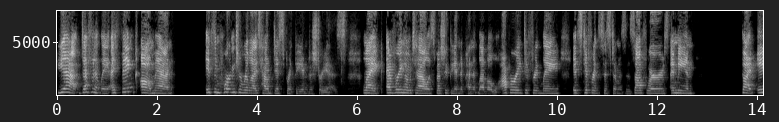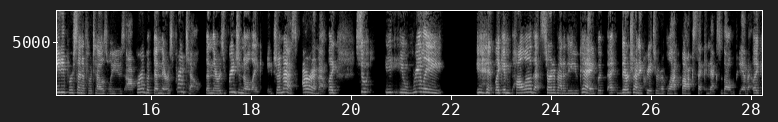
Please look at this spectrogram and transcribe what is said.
Yeah, definitely. I think, oh man, it's important to realize how disparate the industry is. Like every hotel, especially at the independent level, will operate differently. It's different systems and softwares. I mean, fine, 80% of hotels will use Opera, but then there's Protel. Then there's regional like HMS, RMS. Like, so you really, like Impala, that startup out of the UK, but uh, they're trying to create sort of a black box that connects with all the PM. Like,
